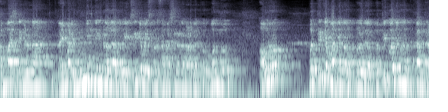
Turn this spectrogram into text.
ಸಂಭಾಷಣೆಗಳನ್ನ ದಯಮಾಡಿ ಮುಂದಿನ ದಿನಗಳಲ್ಲಿ ಅದು ಎಚ್ಚರಿಕೆ ವಹಿಸಿಕೊಂಡು ಸಂಭಾಷಣೆಗಳನ್ನ ಮಾಡಬೇಕು. ಒಂದು, ಅವರು ಪತ್ರಿಕೆ ಮಾಧ್ಯಮ, ಪತ್ರಿಕೋದ್ಯಮದ ಮುಖಾಂತರ,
